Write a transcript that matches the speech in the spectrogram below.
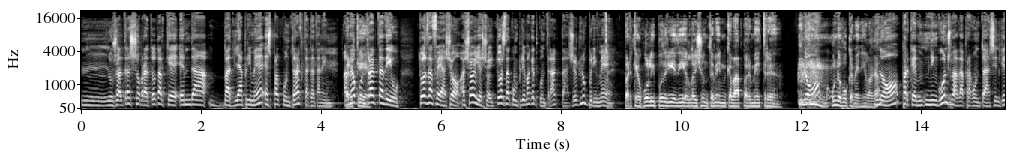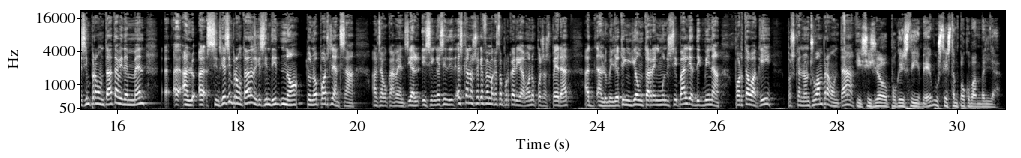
Mm, nosaltres, sobretot, el que hem de vetllar primer és pel contracte que tenim. El Per meu contracte diu, tu has de fer això, això i això, i tu has de complir amb aquest contracte. Això és el primer. Perquè algú li podria dir a l'Ajuntament que va permetre No. un abocament il·legal? No, perquè ningú ens va de preguntar. Si ens haguessin preguntat, evidentment, eh, eh, eh, si ens haguessin preguntat, ens haguessin dit no, tu no pots llançar els abocaments. I, el, i si ens haguessin dit, és que no sé què fem aquesta porqueria, bueno, doncs espera't, a, a lo millor tinc jo un terreny municipal i et dic, vine, porta-ho aquí, però és que no ens ho van preguntar. I si jo pogués dir, bé, vostès tampoc ho van vetllar.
